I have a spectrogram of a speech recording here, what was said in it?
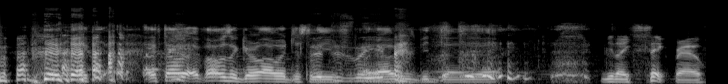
Like, if that, if I was a girl, I would just leave. Just Like, I would just be done. Yeah. Be like sick, bro.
